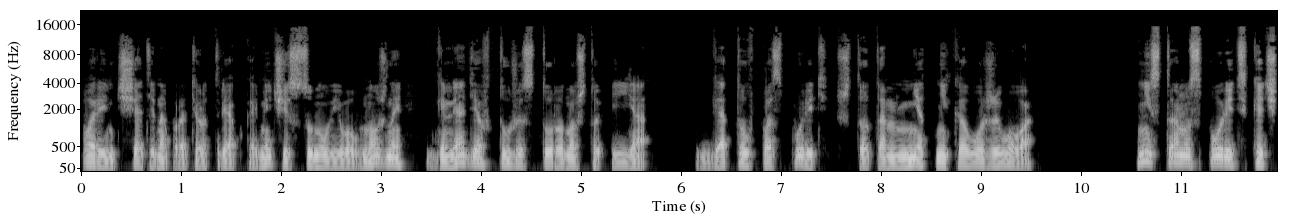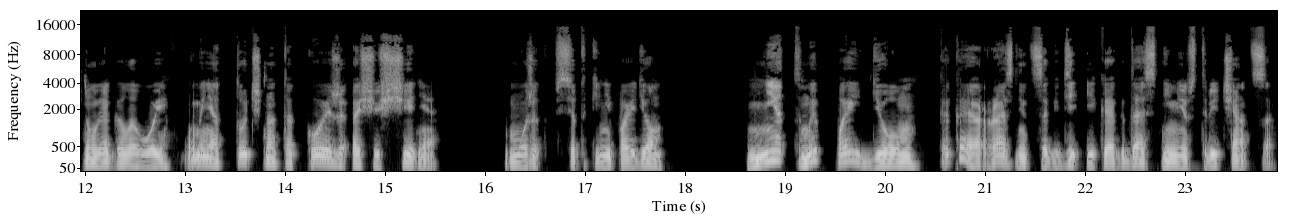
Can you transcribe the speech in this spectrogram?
Парень тщательно протер тряпкой меч и сунул его в ножны, глядя в ту же сторону, что и я. Готов поспорить, что там нет никого живого. «Не стану спорить», – качнул я головой. «У меня точно такое же ощущение. Может, все-таки не пойдем?» «Нет, мы пойдем. Какая разница, где и когда с ними встречаться?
